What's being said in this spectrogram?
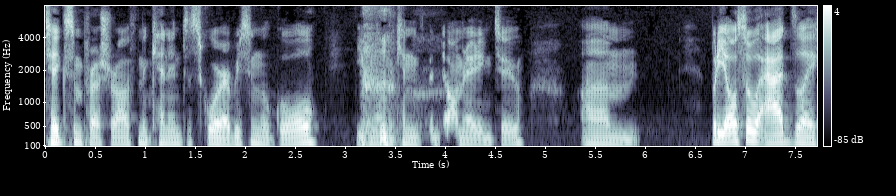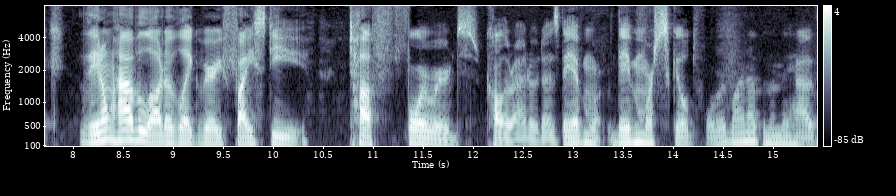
takes some pressure off MacKinnon to score every single goal, even though MacKinnon's been dominating too. Um, but he also adds like they don't have a lot of like very feisty, tough forwards. Colorado does. They have more. They have a more skilled forward lineup, and then they have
